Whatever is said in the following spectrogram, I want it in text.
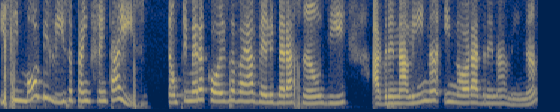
e se mobiliza para enfrentar isso. Então, primeira coisa, vai haver liberação de adrenalina e noradrenalina,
